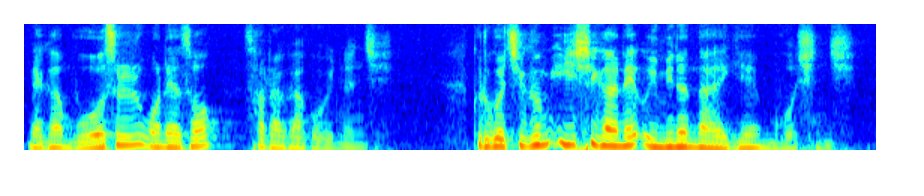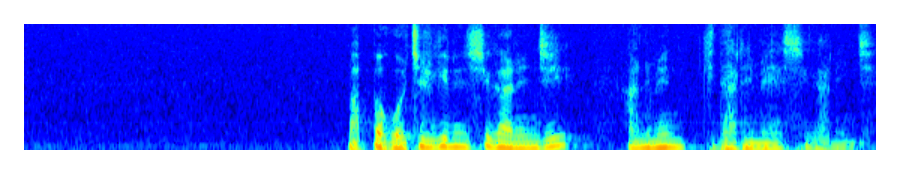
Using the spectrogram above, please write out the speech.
내가 무엇을 원해서 살아가고 있는지, 그리고 지금 이 시간의 의미는 나에게 무엇인지, 맛보고 즐기는 시간인지 아니면 기다림의 시간인지.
